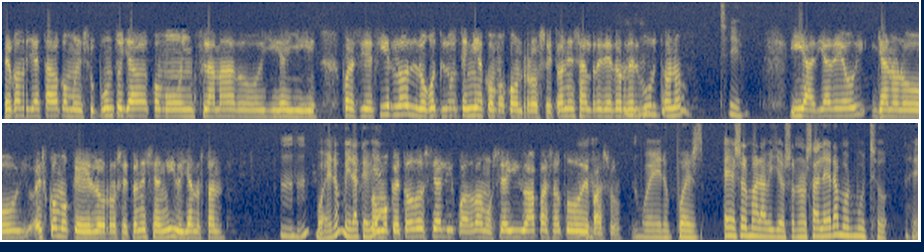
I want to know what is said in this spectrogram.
es cuando ya estaba como en su punto ya como inflamado y, por así decirlo luego lo tenía como con rosetones alrededor del bulto no sí. Y a día de hoy ya no lo es como que los rosetones se han ido y ya no están bueno, mira qué bien. Como que todo se ha licuado, vamos, se ha ido, ha pasado todo de paso. Bueno, pues eso es maravilloso, nos alegramos mucho.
